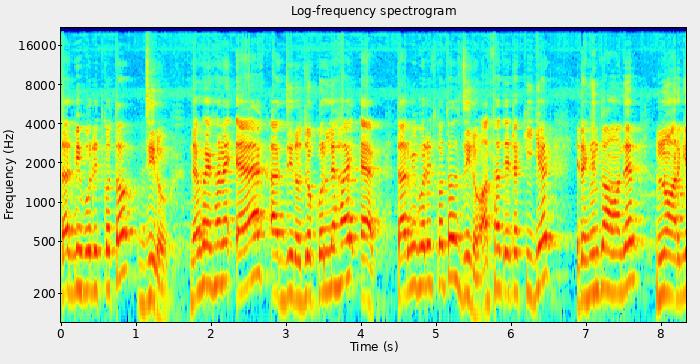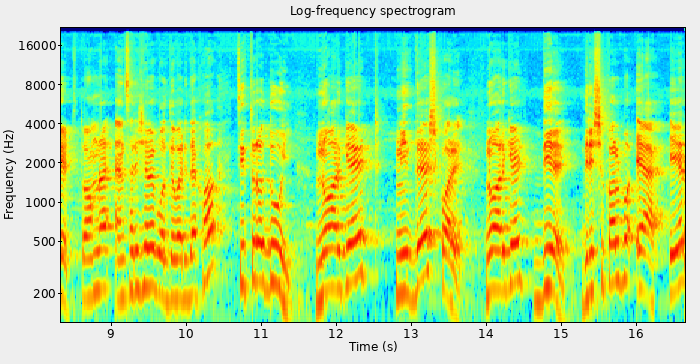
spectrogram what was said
তার বিপরীত কত? জিরো দেখো এখানে এক আর জিরো যোগ করলে হয় এক। তার বিপরীত কত? জিরো। অর্থাৎ এটা কি গেট এটা কিন্তু আমাদের নর গেট তো আমরা অ্যান্সার হিসেবে বলতে পারি, দেখো, চিত্র দুই। নর গেট নির্দেশ করে। নর গেট দিয়ে দৃশ্যকল্প এক। এর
